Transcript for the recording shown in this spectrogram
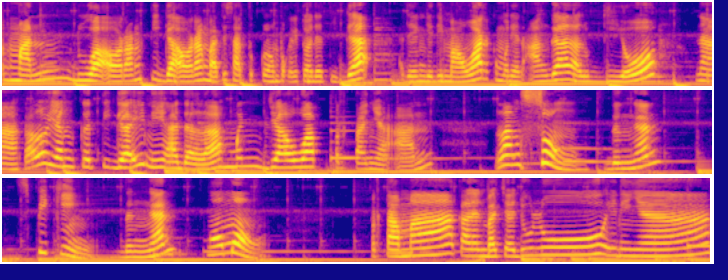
teman dua orang tiga orang berarti satu kelompok itu ada tiga. Ada yang jadi mawar kemudian angga lalu gio. Nah kalau yang ketiga ini adalah menjawab pertanyaan langsung dengan speaking dengan ngomong. Pertama kalian baca dulu ininya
